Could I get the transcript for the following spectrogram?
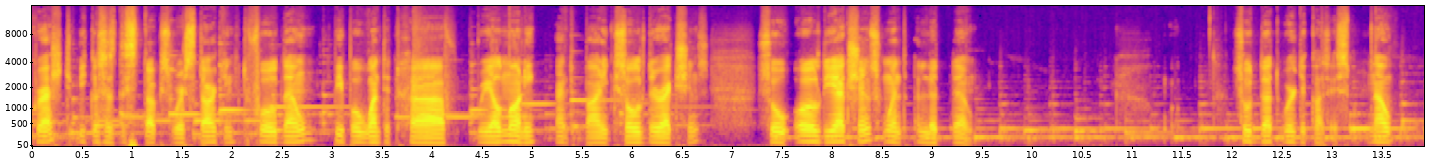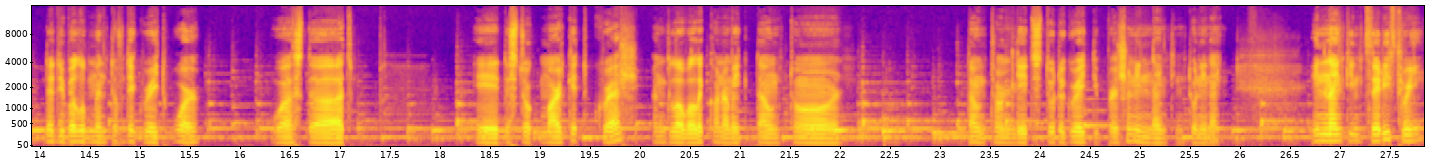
crashed because as the stocks were starting to fall down, people wanted to have real money and panics all directions, so all the actions went a lot down. So that were the causes. Now, the development of the Great War was that Eh, the stock market crash and global economic downturn downturn leads to the Great Depression in 1929. In 1933,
